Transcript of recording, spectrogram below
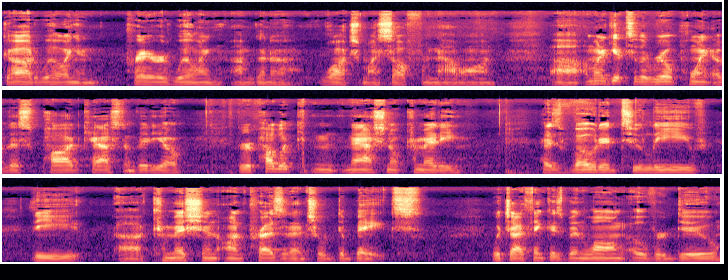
God willing and prayer willing, I'm gonna watch myself from now on. Uh, I'm going to get to the real point of this podcast and video. The Republican National Committee has voted to leave the uh, Commission on Presidential Debates, which I think has been long overdue.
